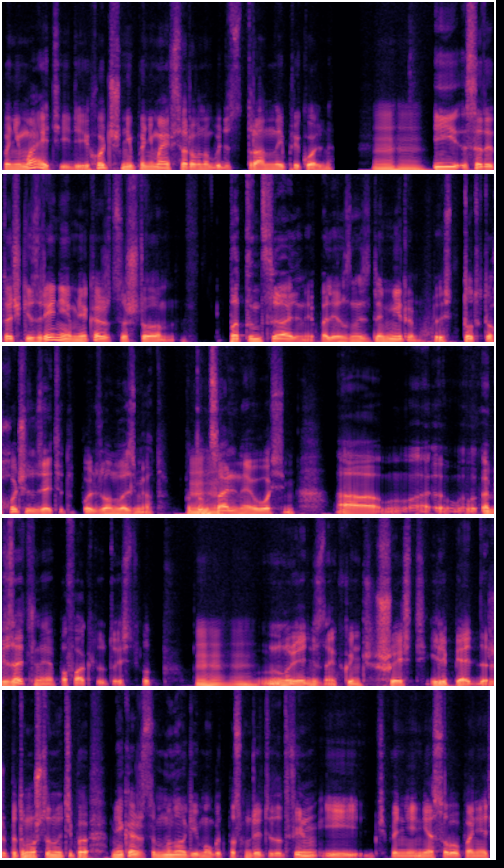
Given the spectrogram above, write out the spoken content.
понимаете идеи, хочешь не понимай, все равно будет странно и прикольно. Угу. И с этой точки зрения, мне кажется, что потенциальная полезность для мира, то есть тот, кто хочет взять эту пользу, он возьмет. Потенциальная 8, а обязательная по факту, то есть вот Uh-huh, Ну, я не знаю, какой-нибудь 6 или 5 даже. Потому что, ну, типа, мне кажется, многие могут посмотреть этот фильм и, типа, не, не особо понять,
